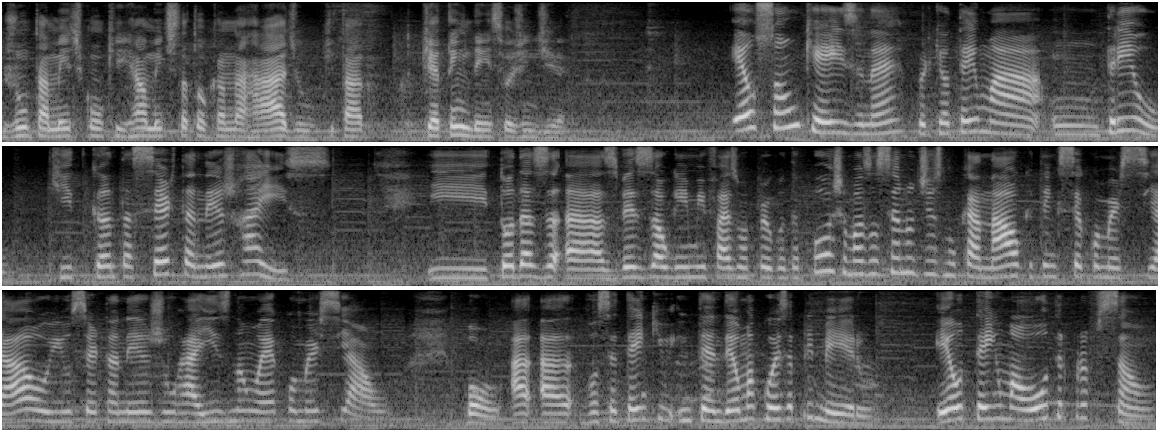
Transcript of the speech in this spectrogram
juntamente com o que realmente está tocando na rádio, o que, tá, que é tendência hoje em dia? Eu sou um case, né? Porque eu tenho uma, um trio que canta sertanejo raiz. E todas as vezes alguém me faz uma pergunta: Poxa, mas você não diz no canal que tem que ser comercial e o sertanejo raiz não é comercial? Bom, a, a, você tem que entender uma coisa primeiro. Eu tenho uma outra profissão,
